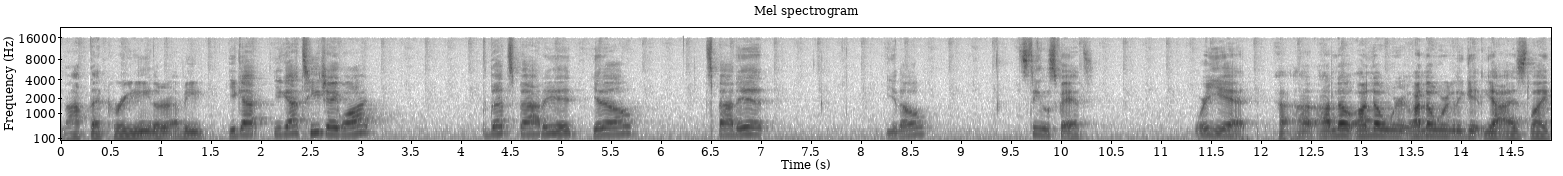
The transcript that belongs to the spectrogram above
not that great either. I mean, you got you got T.J. Watt, that's about it. You know, that's about it. You know, Steelers fans, where you at? I, I, I know I know we're I know we're gonna get guys like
